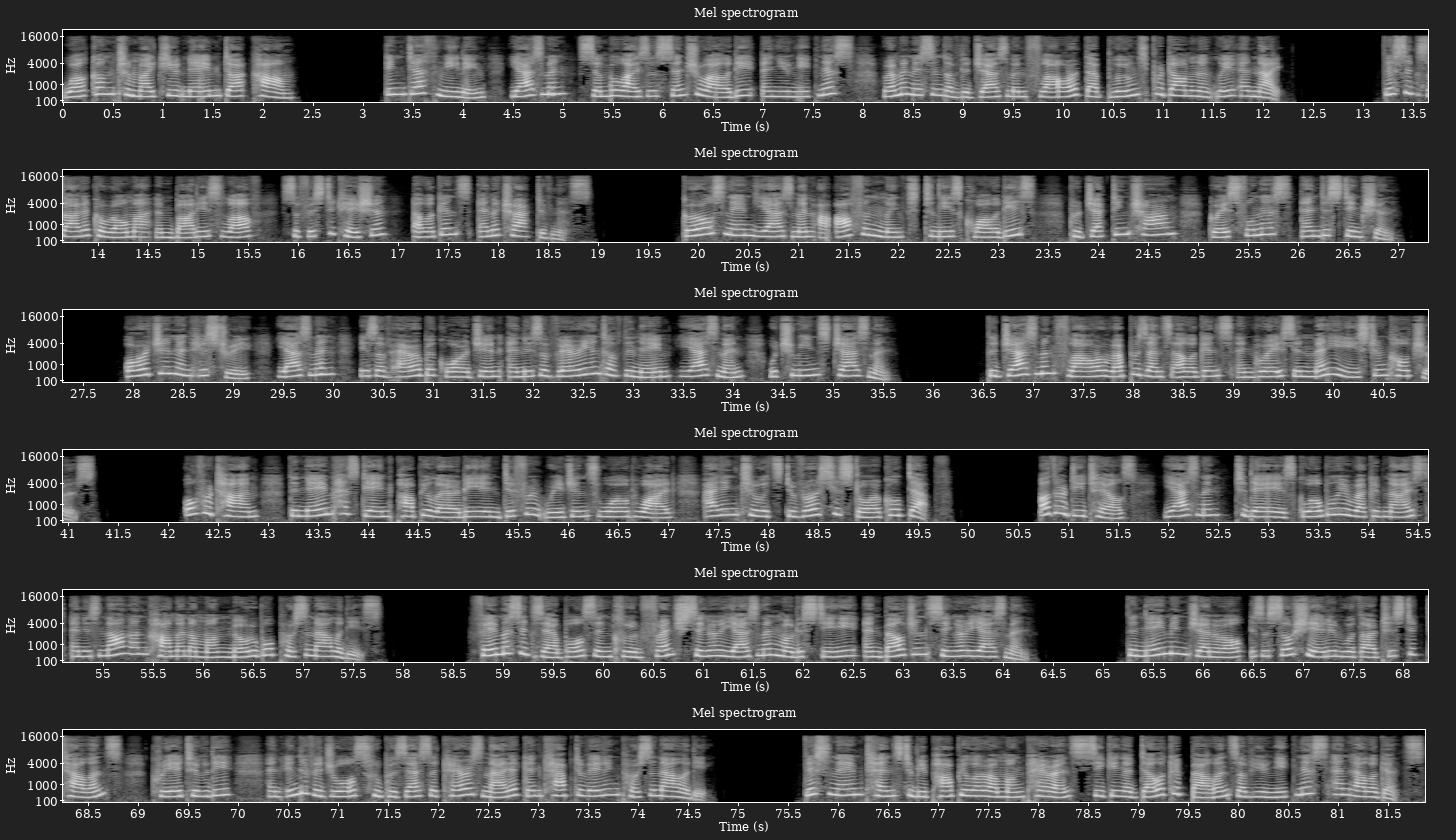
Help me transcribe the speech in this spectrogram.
Welcome to mycutename.com. In death meaning, Yasmine symbolizes sensuality and uniqueness, reminiscent of the jasmine flower that blooms predominantly at night. This exotic aroma embodies love, sophistication, elegance, and attractiveness. Girls named Yasmine are often linked to these qualities, projecting charm, gracefulness, and distinction. Origin and history Yasmine is of Arabic origin and is a variant of the name Yasmin, which means jasmine. The jasmine flower represents elegance and grace in many Eastern cultures. Over time, the name has gained popularity in different regions worldwide, adding to its diverse historical depth. Other details Yasmine today is globally recognized and is not uncommon among notable personalities. Famous examples include French singer Yasmine Modestine and Belgian singer Yasmine. The name in general is associated with artistic talents, creativity, and individuals who possess a charismatic and captivating personality. This name tends to be popular among parents seeking a delicate balance of uniqueness and elegance.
